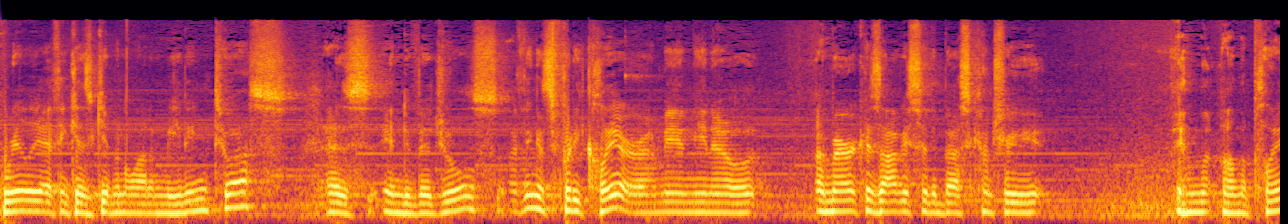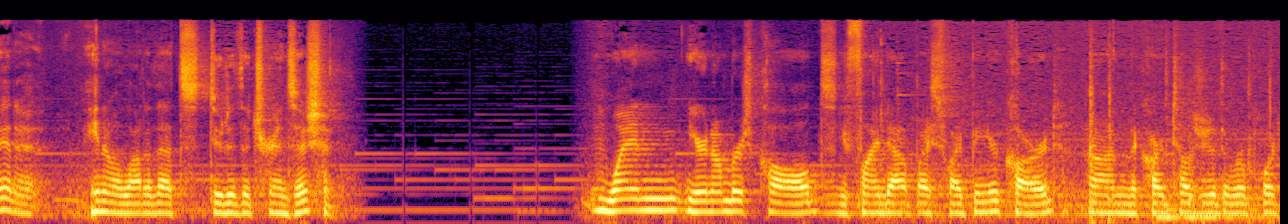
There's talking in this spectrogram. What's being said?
really, I think, has given a lot of meaning to us as individuals. I think it's pretty clear. I mean, you know, America's obviously the best country in, on the planet. You know, a lot of that's due to the transition. When your number's called, you find out by swiping your card. Um, the card tells you to report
